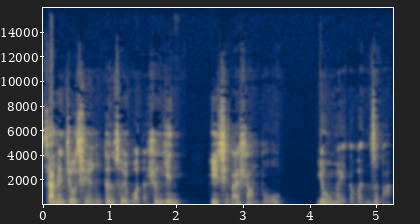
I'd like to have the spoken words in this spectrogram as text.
下面就请跟随我的声音，一起来赏读优美的文字吧。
